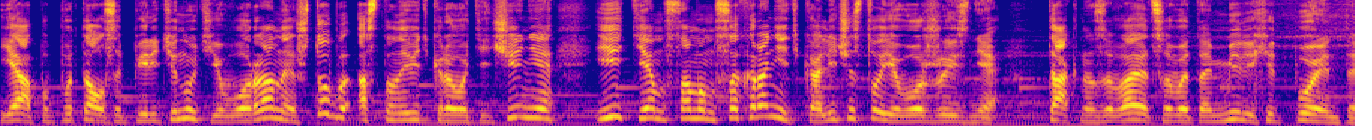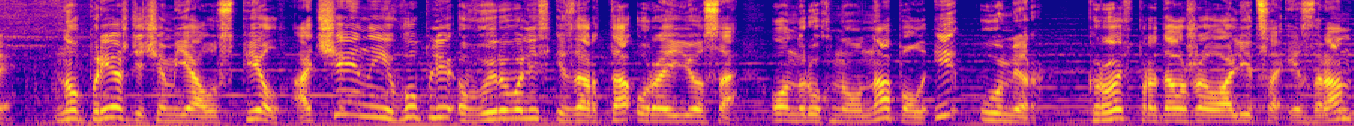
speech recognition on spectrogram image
Я попытался перетянуть его раны, чтобы остановить кровотечение и тем самым сохранить количество его жизни. Так называются в этом мире хитпоинты. Но прежде чем я успел, отчаянные вопли вырвались изо рта у Райоса. Он рухнул на пол и умер. Кровь продолжала литься из ран.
